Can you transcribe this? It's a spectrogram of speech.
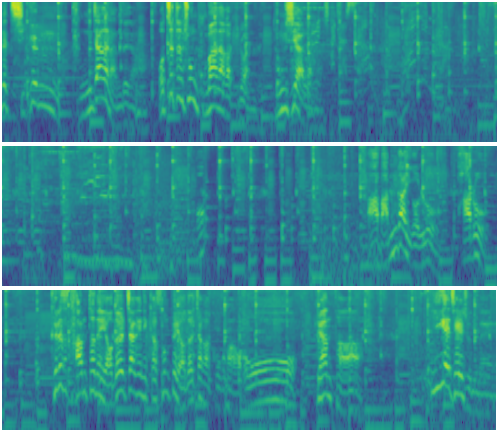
근데 지금 당장은 안 되잖아. 어쨌든 총 9만 화가 필요한데. 동시에 하려면. 어? 아, 맘가 이걸로 바로. 그래서 다음 턴에 8장이니까 손패 8장 갖고 오고 막 오, 괜찮다. 이게 제일 좋네.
